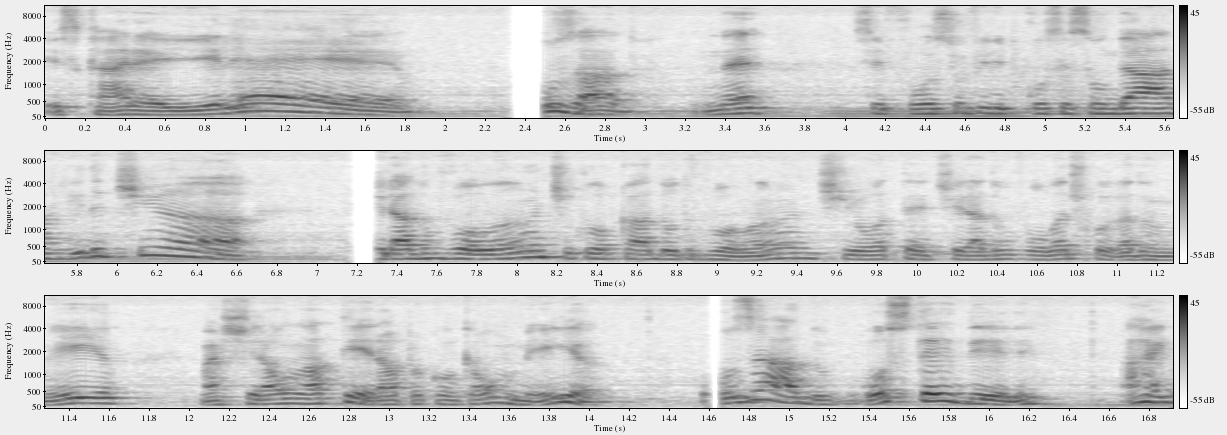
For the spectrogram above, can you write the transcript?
esse cara aí, ele é usado, né? Se fosse um Felipe Conceição da vida, tinha tirado um volante e colocado outro volante, ou até tirado um volante e colocado um meia, mas tirar um lateral para colocar um meia, ousado, gostei dele. Aí,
